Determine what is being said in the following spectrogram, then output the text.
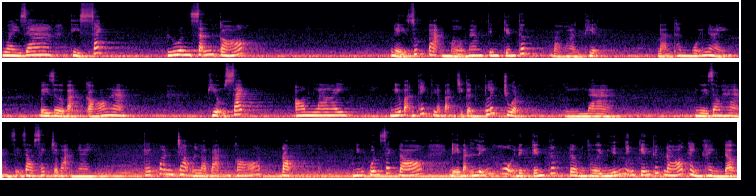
Ngoài ra thì sách luôn sẵn có để giúp bạn mở mang thêm kiến thức và hoàn thiện bản thân mỗi ngày. Bây giờ bạn có ha, hiệu sách online. Nếu bạn thích là bạn chỉ cần click chuột là người giao hàng sẽ giao sách cho bạn ngay. Cái quan trọng là bạn có đọc những cuốn sách đó để bạn lĩnh hội được kiến thức, đồng thời biến những kiến thức đó thành hành động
